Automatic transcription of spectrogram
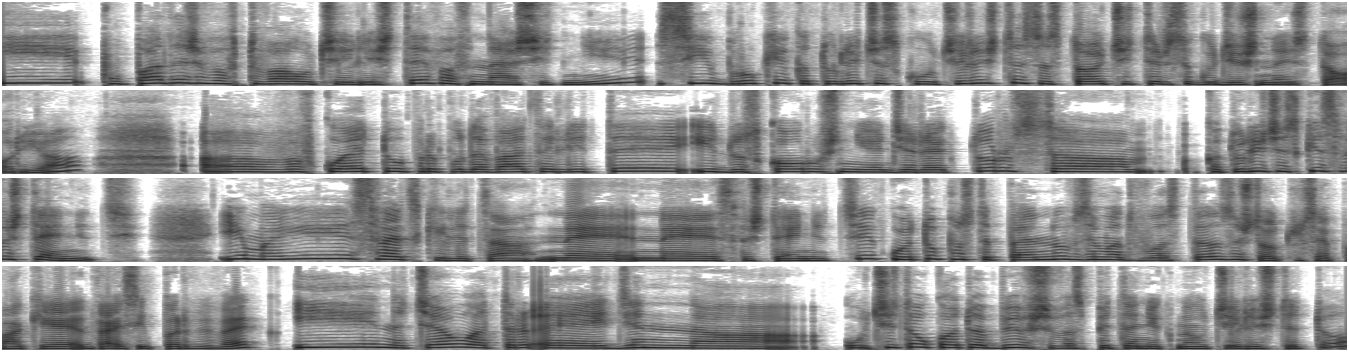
И попадаш в това училище в наши дни. Сибрук е католическо училище с 140 годишна история, в което преподавателите и доскорошния директор са католически свещеници. Има и светски лица, не, не свещеници, които постепенно взимат властта, защото все пак е 21 век. И начало е, е един учител, който е бивш възпитаник на училището,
